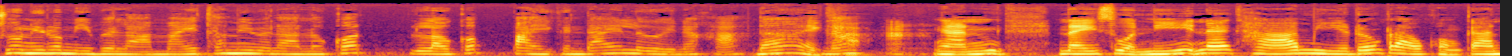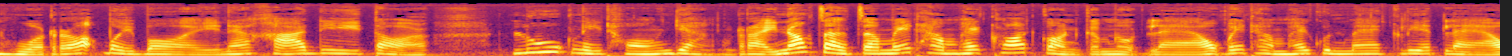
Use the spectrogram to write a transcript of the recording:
ช่วงนี้เรามีเวลาไหม ถ้ามีเวลาเราก็เราก็ไปกันได้เลยนะคะ ได้ค่ะนะอะงั้นในส่วนนี้นะคะมีเรื่องราวของการหัวเราะบ่อยๆนะคะ ดีต่อลูกในท้องอย่างไร นอกจากจะไม่ทำให้คลอดก่อนกำหนดแล้ว ไม่ทำให้คุณแม่เครียดแล้ว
